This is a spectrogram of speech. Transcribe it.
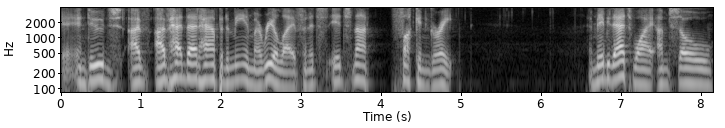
and dudes i've i've had that happen to me in my real life and it's it's not fucking great. And maybe that's why i'm so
